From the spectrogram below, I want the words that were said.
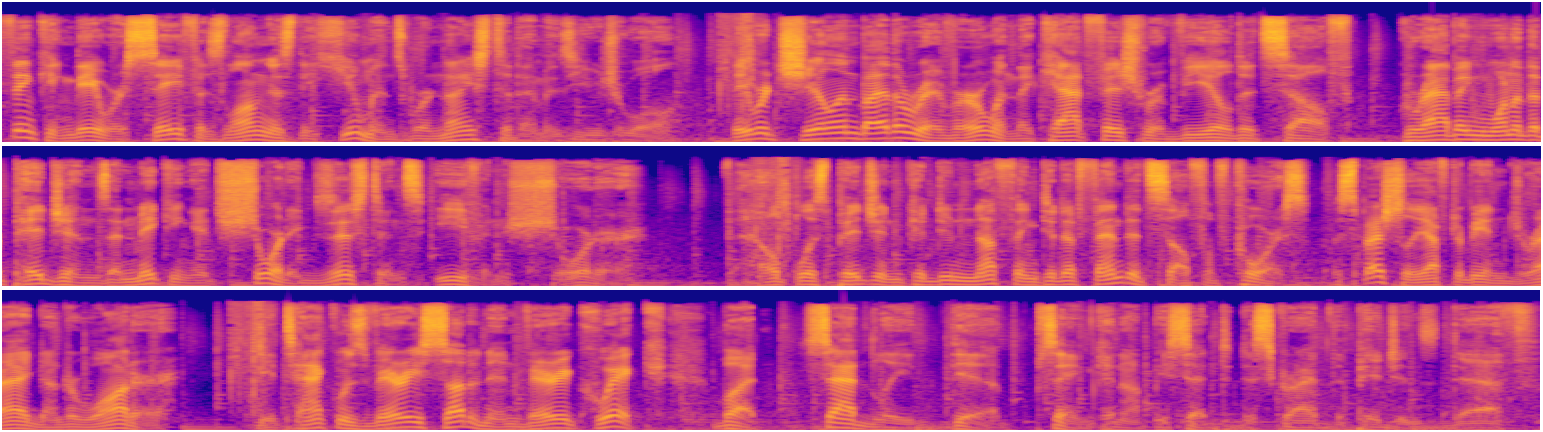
thinking they were safe as long as the humans were nice to them as usual. They were chilling by the river when the catfish revealed itself, grabbing one of the pigeons and making its short existence even shorter. The helpless pigeon could do nothing to defend itself, of course, especially after being dragged underwater. The attack was very sudden and very quick, but sadly, the same cannot be said to describe the pigeon's death.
